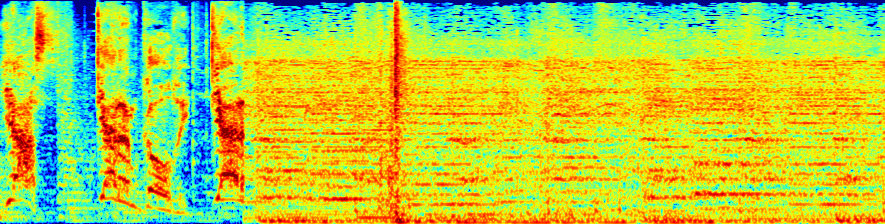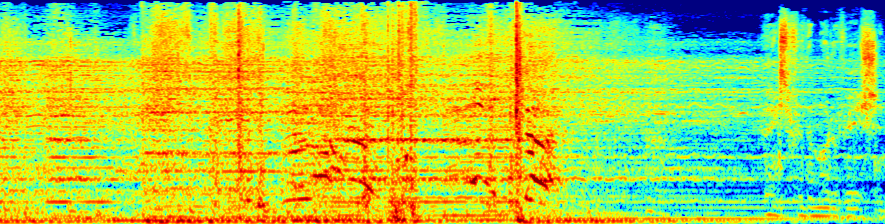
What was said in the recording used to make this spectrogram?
Yes! Get him, Goldie! Get him! Thanks for the motivation.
